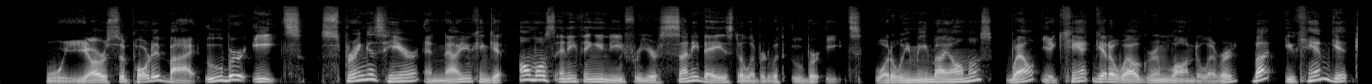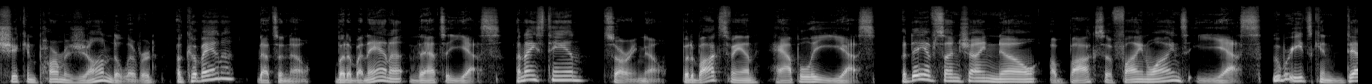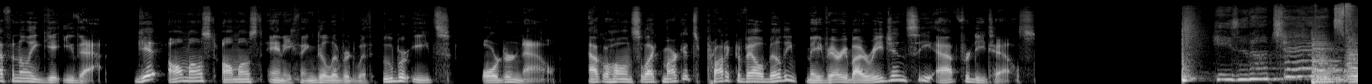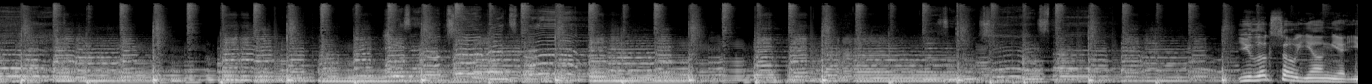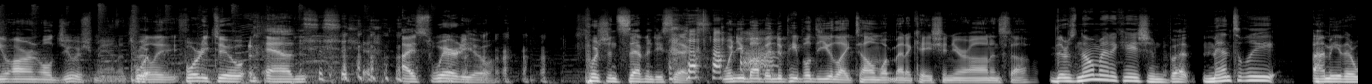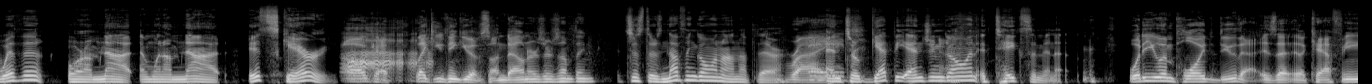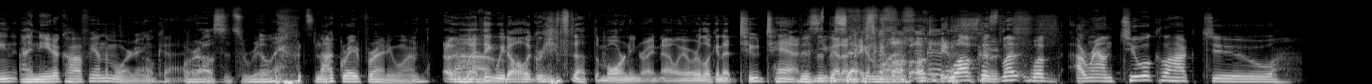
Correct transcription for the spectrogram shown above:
We are supported by Uber Eats. Spring is here, and now you can get almost anything you need for your sunny days delivered with Uber Eats. What do we mean by almost? Well, you can't get a well groomed lawn delivered, but you can get chicken parmesan delivered. A cabana? That's a no. But a banana? That's a yes. A nice tan? Sorry, no. But a box fan? Happily, yes. A day of sunshine? No. A box of fine wines? Yes. Uber Eats can definitely get you that. Get almost almost anything delivered with Uber Eats. Order now. Alcohol in select markets, product availability may vary by region. See app for details. He's an armchair expert. You look so young, yet you are an old Jewish man. It's really. 42, and I swear to you, pushing 76. when you bump into people, do you like tell them what medication you're on and stuff? There's no medication, but mentally, I'm either with it or I'm not. And when I'm not, it's scary. Oh, okay. Like you think you have sundowners or something? It's just there's nothing going on up there. Right. And to get the engine going, it takes a minute. What do you employ to do that? Is that uh, caffeine? I need a coffee in the morning. Okay. Or else it's really it's not great for anyone. Uh, I think Um, we'd all agree it's not the morning right now. We were looking at 210. This is you the a second one. okay. well, because well, around two o'clock to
